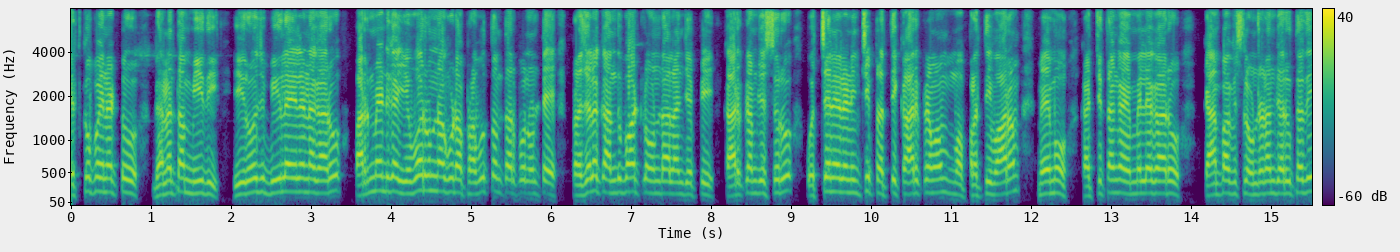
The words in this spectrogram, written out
ఎత్తుకుపోయినట్టు ఘనత మీది. ఈ రోజు బీలైలన్న గారు పర్మనెంట్గా ఎవరున్నా కూడా ప్రభుత్వం తరపున ఉంటే ప్రజలకు అందుబాటులో ఉండాలని చెప్పి కార్యక్రమం చేస్తారు వచ్చే నెల నుంచి ప్రతి కార్యక్రమం ప్రతి వారం మేము ఖచ్చితంగా ఎమ్మెల్యే గారు క్యాంప్ ఆఫీస్లో ఉండడం జరుగుతుంది.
